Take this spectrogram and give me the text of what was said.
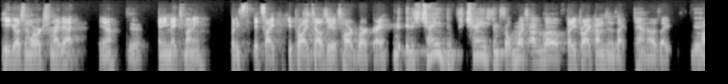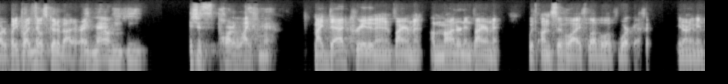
he goes and works for my dad, you know? Yeah. And he makes money, but he's it's like he probably tells you it's hard work, right? And it, has changed him. Changed him so much. I love. But he probably comes and is like, damn, that was like Yeah. hard. But he probably But feels good about it, right? Now he he, it's just part of life now. my dad created an environment, a modern environment with uncivilized level of work ethic. You know what I mean?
